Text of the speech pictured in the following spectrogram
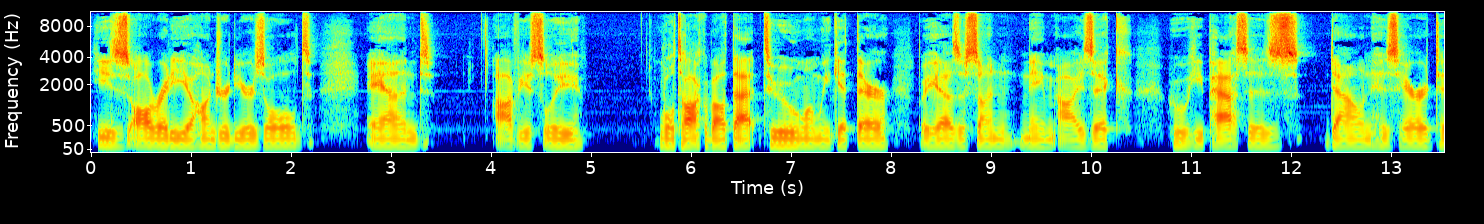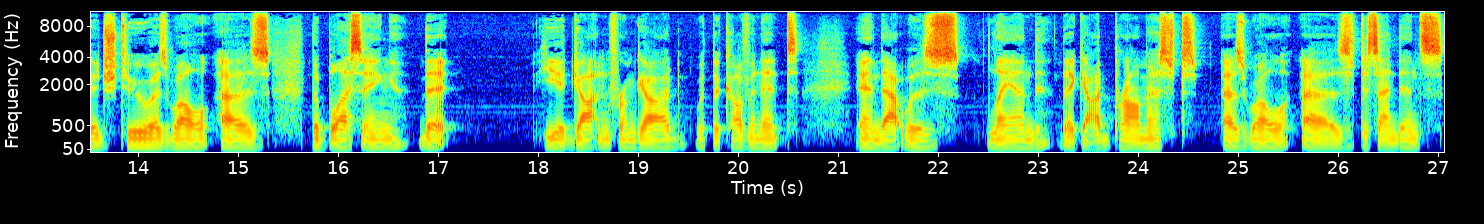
he's already a hundred years old, and obviously we'll talk about that too when we get there. But he has a son named Isaac who he passes down his heritage to, as well as the blessing that he had gotten from God with the covenant. And that was land that God promised, as well as descendants.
